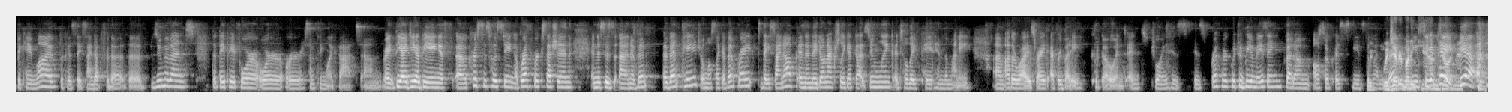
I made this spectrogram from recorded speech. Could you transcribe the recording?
became live because they signed up for the, the Zoom event that they paid for or, or something like that, um, right? The idea being if uh, Chris is hosting a breathwork session and this is an event event page, almost like Eventbrite, they sign up and then they don't actually get that Zoom link until they've paid him the money. Um, otherwise, right, everybody could go and, and join his, his breathwork, which would be amazing, but um, also Chris needs the Which- money, which right? He everybody needs to get paid, yeah.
